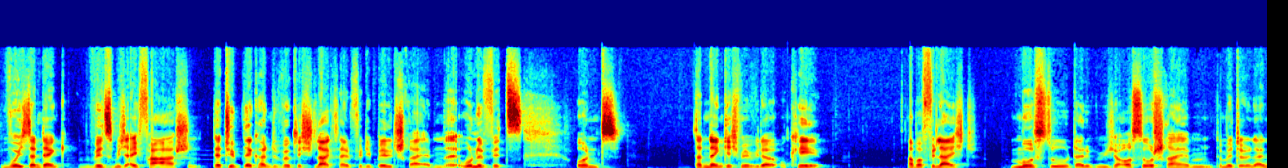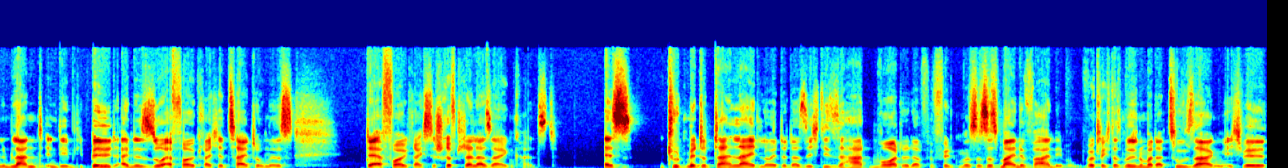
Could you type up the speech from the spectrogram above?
Wo ich dann denke, willst du mich eigentlich verarschen? Der Typ, der könnte wirklich Schlagzeilen für die Bild schreiben, äh, ohne Witz. Und dann denke ich mir wieder, okay, aber vielleicht musst du deine Bücher auch so schreiben, damit du in einem Land, in dem die Bild eine so erfolgreiche Zeitung ist, der erfolgreichste Schriftsteller sein kannst. Es tut mir total leid, Leute, dass ich diese harten Worte dafür finden muss. Das ist meine Wahrnehmung. Wirklich, das muss ich nochmal dazu sagen. Ich will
